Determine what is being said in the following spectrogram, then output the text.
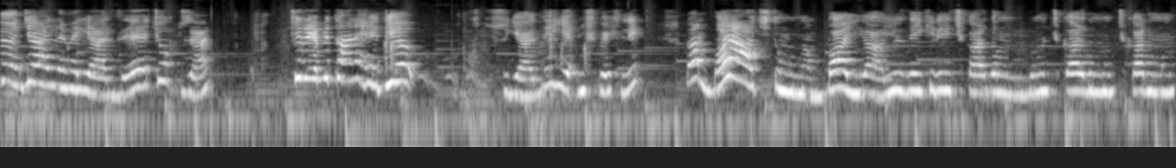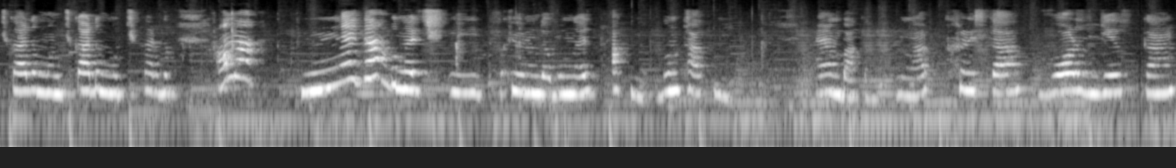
bir güncelleme geldi. Çok güzel. Şuraya bir tane hediye kutusu geldi. 75'lik. Ben bayağı açtım bundan. Bayağı. %2'liyi çıkardım. Bunu çıkardım, bunu çıkardım, bunu çıkardım, bunu çıkardım, bunu çıkardım. Ama neden bunları ç- takıyorum da bunları takmıyorum? Bunu takmıyorum. Hemen bakın bunlar Crystal, World Gift Gang,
